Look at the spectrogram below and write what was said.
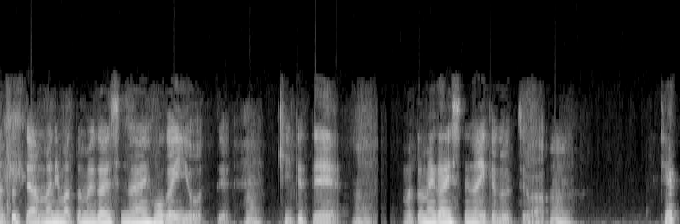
むつってあんまりまとめ買いしない方がいいよってうん。聞いてて、うん。まとめ買いしてないけど、うちは。うん。結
